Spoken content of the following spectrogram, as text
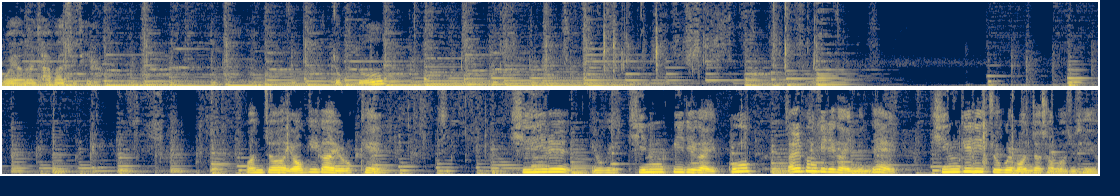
모양을 잡아주세요. 이쪽도 먼저 여기가 이렇게 길 여기 긴 길이가 있고 짧은 길이가 있는데 긴 길이 쪽을 먼저 접어주세요.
